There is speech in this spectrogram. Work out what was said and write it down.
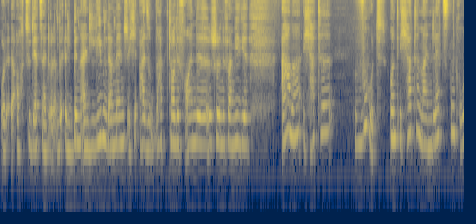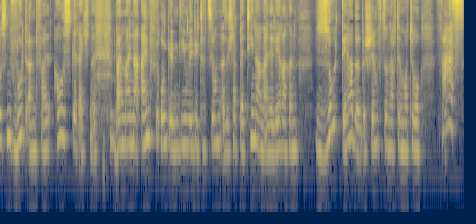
oder auch zu der Zeit oder bin ein liebender Mensch. Ich also habe tolle Freunde, schöne Familie. Aber ich hatte Wut. Und ich hatte meinen letzten großen Wutanfall ausgerechnet bei meiner Einführung in die Meditation. Also ich habe Bettina, meine Lehrerin, so derbe beschimpft, so nach dem Motto, was?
